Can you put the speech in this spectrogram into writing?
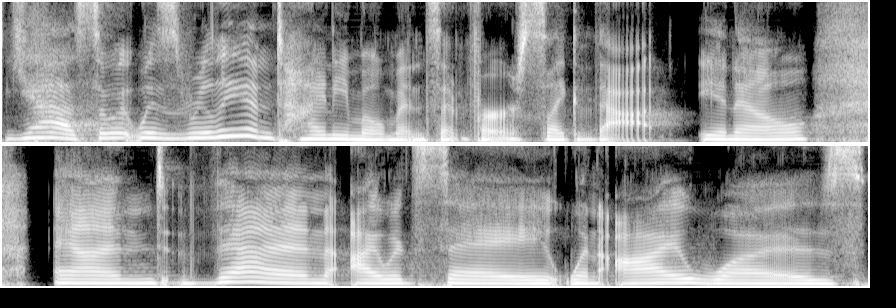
yeah. So it was really in tiny moments at first, like that you know? And then I would say when I was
